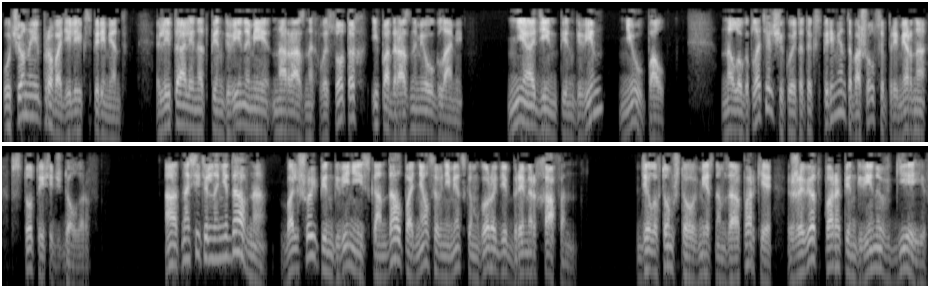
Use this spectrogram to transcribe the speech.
ученые проводили эксперимент. Летали над пингвинами на разных высотах и под разными углами. Ни один пингвин не упал. Налогоплательщику этот эксперимент обошелся примерно в 100 тысяч долларов. А относительно недавно большой пингвиний скандал поднялся в немецком городе Бремерхафен. Дело в том, что в местном зоопарке живет пара пингвинов-геев.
